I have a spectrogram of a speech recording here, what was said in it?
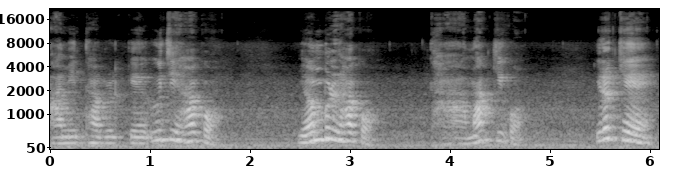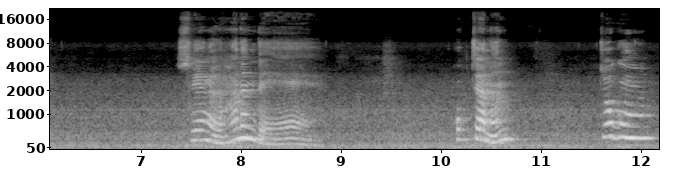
아미타불께 의지하고 연불하고 다 맡기고 이렇게 수행을 하는데 혹자는 조금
